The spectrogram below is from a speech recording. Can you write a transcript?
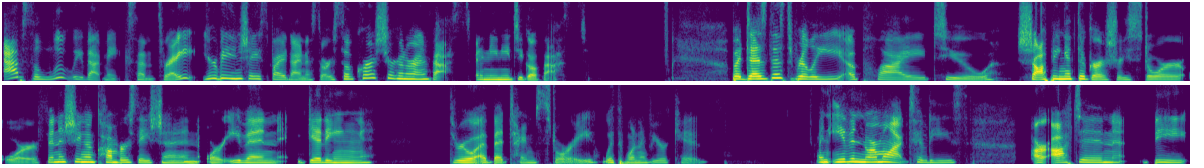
absolutely that makes sense, right? You're being chased by a dinosaur. So, of course, you're going to run fast and you need to go fast. But does this really apply to shopping at the grocery store or finishing a conversation or even getting through a bedtime story with one of your kids? And even normal activities are often be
